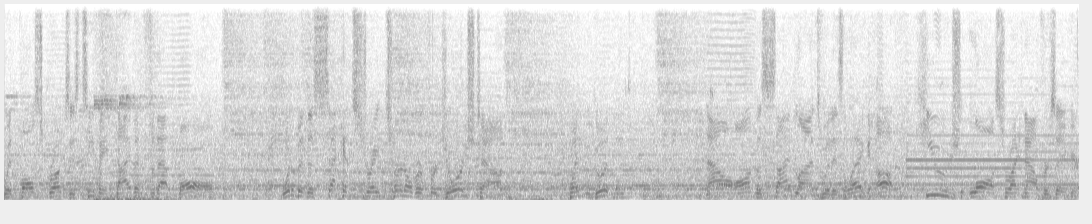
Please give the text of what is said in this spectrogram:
with Paul Scruggs, his teammate, diving for that ball. Would have been the second straight turnover for Georgetown. Quentin Goodin now on the sidelines with his leg up. Huge loss right now for Xavier.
